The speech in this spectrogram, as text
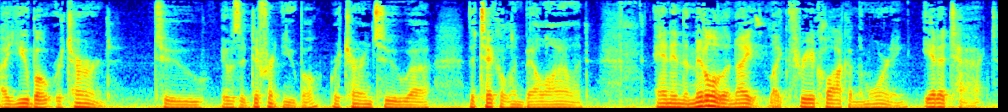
a U boat returned to, it was a different U boat, returned to uh, the Tickle in Bell Island. And in the middle of the night, like 3 o'clock in the morning, it attacked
